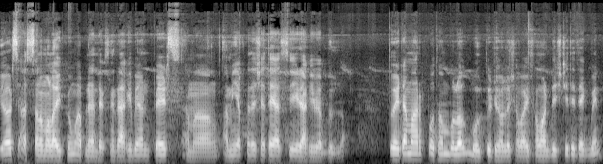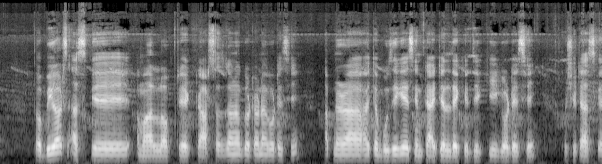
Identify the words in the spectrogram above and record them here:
ভিউয়ার্স, আসসালামু আলাইকুম। আপনারা দেখছেন রাকিব অ্যান্ড পেটস আমি আপনাদের সাথে আছি রাকিব আবদুল্লাহ। তো এটা আমার প্রথম ব্লগ বলতেটি হলে সবাই ক্ষমার দৃষ্টিতে দেখবেন। তো ভিউয়ার্স, আজকে আমার লফটে একটা আশ্চর্যজনক ঘটনা ঘটেছে। আপনারা হয়তো বুঝে গিয়েছেন টাইটেল দেখে যে কি ঘটেছে। তো সেটা আজকে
